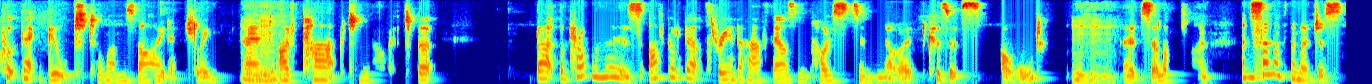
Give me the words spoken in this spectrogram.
put that guilt to one side actually, and mm-hmm. I've parked Know It, but but the problem is, I've got about three and a half thousand posts in Knowit because it's old. Mm-hmm. It's a long time. And some of them are just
